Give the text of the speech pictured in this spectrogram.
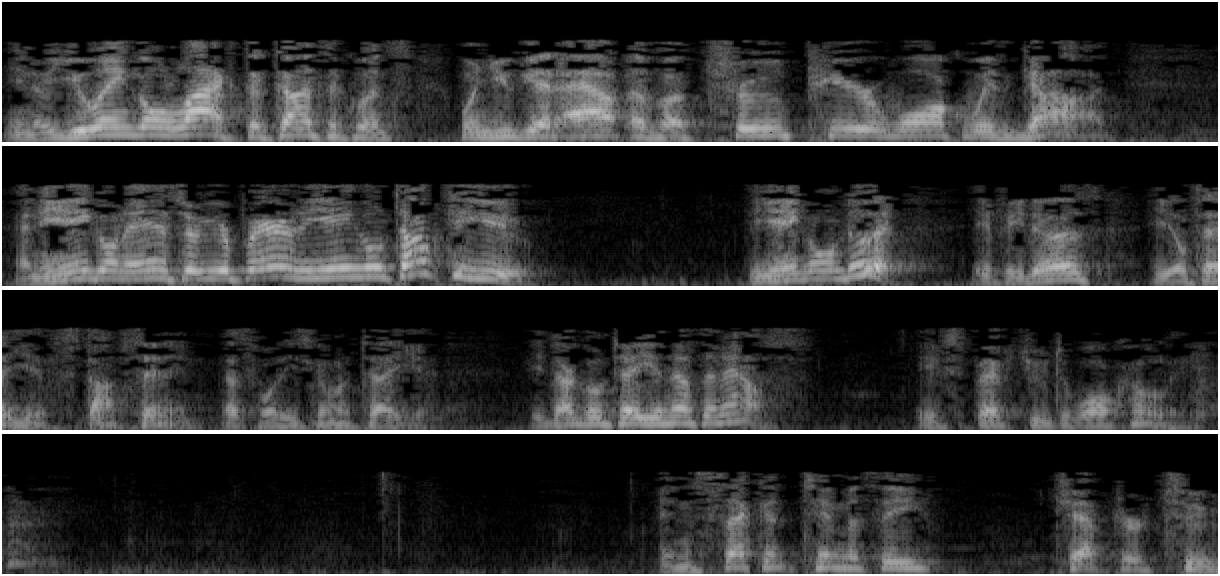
You know, you ain't going to like the consequence when you get out of a true, pure walk with God. And He ain't going to answer your prayer and He ain't going to talk to you. He ain't going to do it. If He does, He'll tell you, stop sinning. That's what He's going to tell you. He's not going to tell you nothing else. He expects you to walk holy. In 2 Timothy chapter 2,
